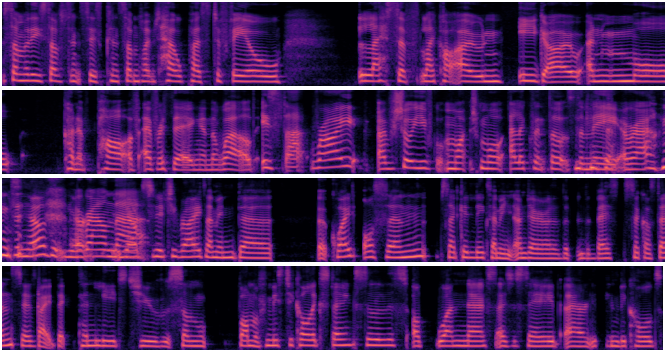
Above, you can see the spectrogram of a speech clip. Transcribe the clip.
some of these substances can sometimes help us to feel less of like our own ego and more kind of part of everything in the world. Is that right? I'm sure you've got much more eloquent thoughts than me around no, around that. You're absolutely right. I mean, the uh, quite often psychedelics, I mean, under the, the best circumstances, right, that can lead to some form of mystical experiences of oneness, as you say, uh, it can be called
